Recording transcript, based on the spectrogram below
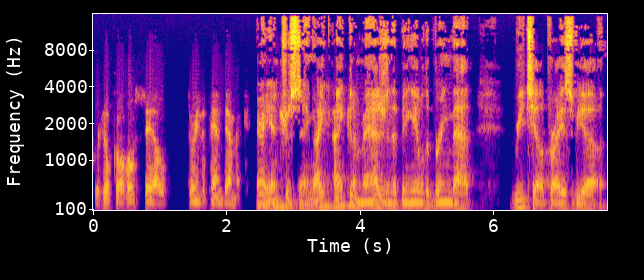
for Hilco Wholesale during the pandemic. Very interesting. I, I can imagine that being able to bring that retail price via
